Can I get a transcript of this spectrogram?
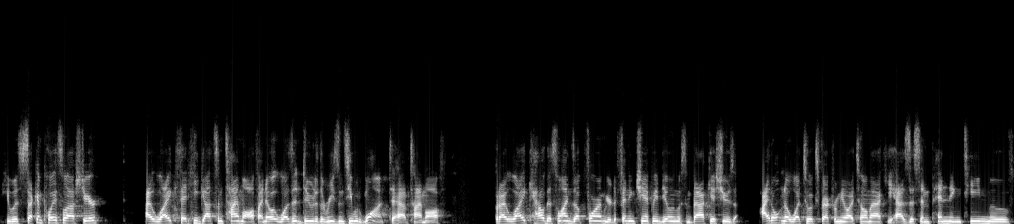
he was second place last year. I like that he got some time off. I know it wasn't due to the reasons he would want to have time off, but I like how this lines up for him. You're defending champion dealing with some back issues. I don't know what to expect from Eli Tomac. He has this impending team move.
